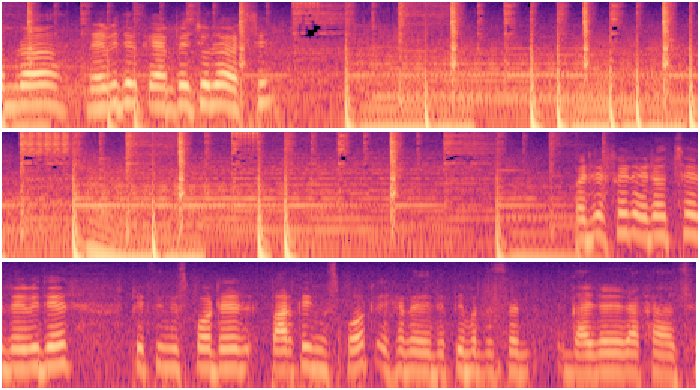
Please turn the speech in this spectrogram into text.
আমরা নেভিদের ক্যাম্পে চলে আসছি। এটা হচ্ছে নেভিদের পিকনিক স্পটের পার্কিং স্পট এখানে দেখতে পাচ্ছেন গাড়ি গাড়ি রাখা আছে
